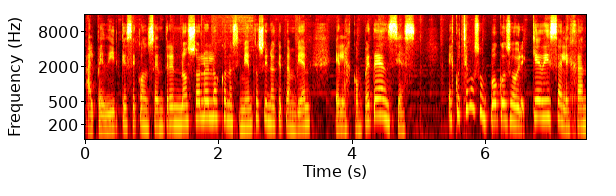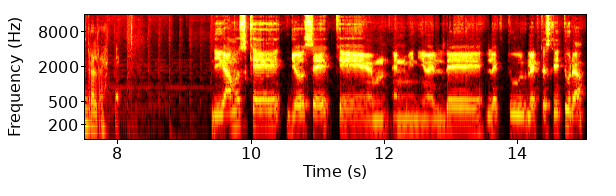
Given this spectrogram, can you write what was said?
al pedir que se concentren no solo en los conocimientos, sino que también en las competencias. Escuchemos un poco sobre qué dice Alejandro al respecto. Digamos que yo sé que mm, en mi nivel de lectoescritura,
